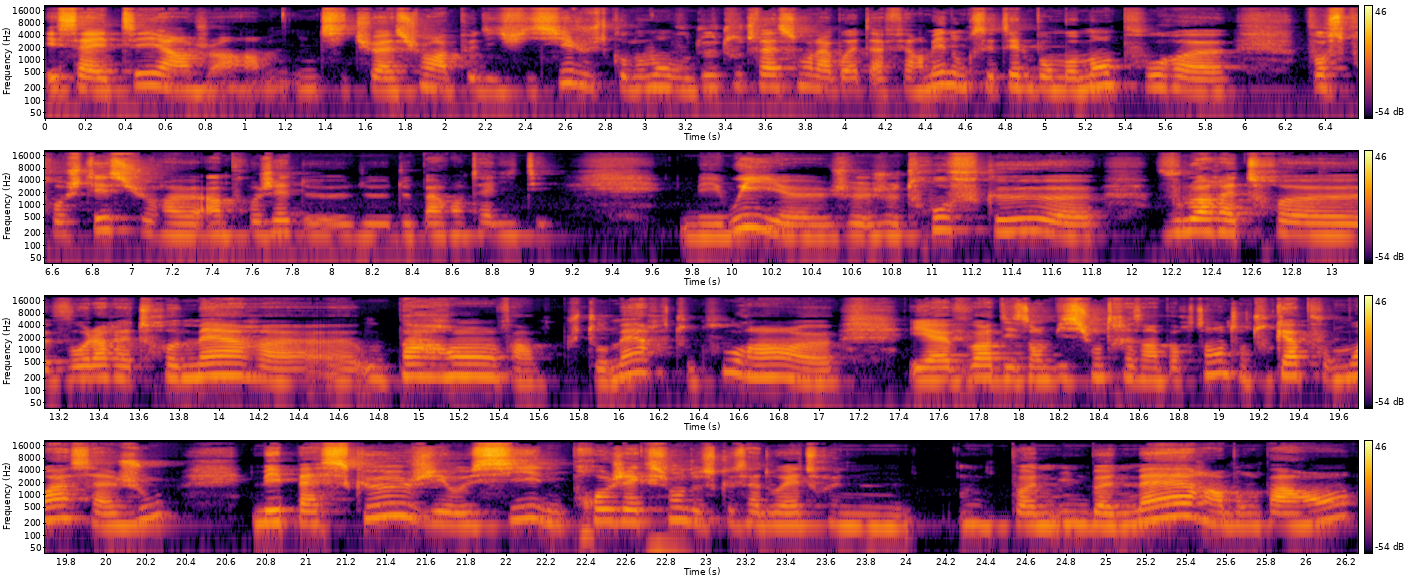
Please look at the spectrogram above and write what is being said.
et, ça a été une situation un peu difficile jusqu'au moment où de toute façon la boîte a fermé, donc c'était le bon moment pour, pour se projeter sur un projet de parentalité. Mais oui, euh, je, trouve que euh, vouloir être, euh, vouloir être mère ou parent, enfin plutôt mère tout court, hein, et avoir des ambitions très importantes, en tout cas pour moi, ça joue, mais parce que j'ai aussi une projection de ce que ça doit être une une bonne, mère, un bon parent,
